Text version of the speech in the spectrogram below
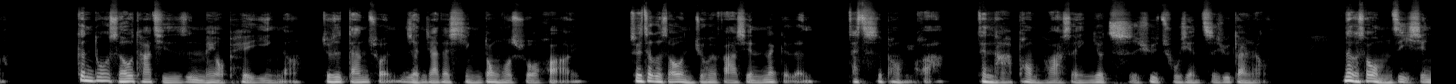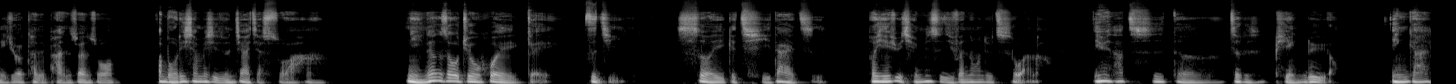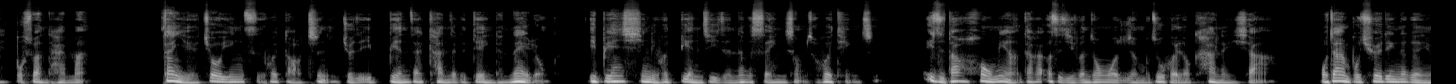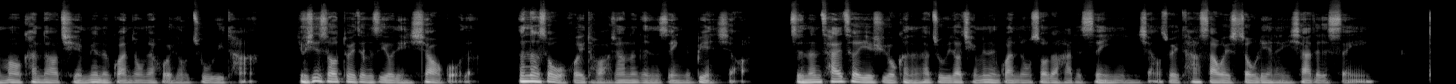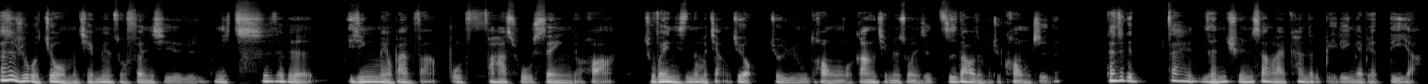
更多时候它其实是没有配音的，就是单纯人家在行动或说话而已。所以这个时候你就会发现那个人在吃爆米花，在拿爆米花，声音又持续出现，持续干扰你。那个时候，我们自己心里就会开始盘算说：“啊，玻璃下面写人家在说哈。”你那个时候就会给自己设一个期待值，说也许前面十几分钟就吃完了，因为他吃的这个频率哦，应该不算太慢，但也就因此会导致你就是一边在看这个电影的内容，一边心里会惦记着那个声音什么时候会停止。一直到后面啊，大概二十几分钟，我忍不住回头看了一下。我当然不确定那个人有没有看到前面的观众在回头注意他。有些时候对这个是有点效果的。那那时候我回头，好像那个人声音就变小了，只能猜测，也许有可能他注意到前面的观众受到他的声音影响，所以他稍微收敛了一下这个声音。但是如果就我们前面所分析的，就是你吃这个已经没有办法不发出声音的话。除非你是那么讲究，就如同我刚刚前面说，你是知道怎么去控制的。但这个在人群上来看，这个比例应该比较低啊。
